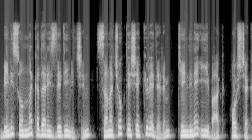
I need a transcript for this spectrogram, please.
Beni sonuna kadar izlediğin için sana çok teşekkür ederim. Kendine iyi bak, hoşça kal.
